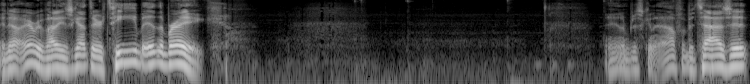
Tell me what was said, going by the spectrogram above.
And now everybody's got their team in the break. And I'm just going to alphabetize it.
